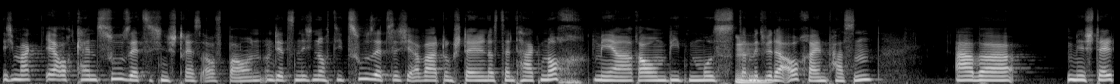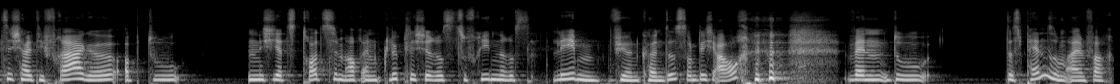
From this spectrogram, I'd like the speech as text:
ich mag ja auch keinen zusätzlichen Stress aufbauen und jetzt nicht noch die zusätzliche Erwartung stellen, dass dein Tag noch mehr Raum bieten muss, damit mhm. wir da auch reinpassen. Aber mir stellt sich halt die Frage, ob du nicht jetzt trotzdem auch ein glücklicheres, zufriedeneres Leben führen könntest und ich auch, wenn du das Pensum einfach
